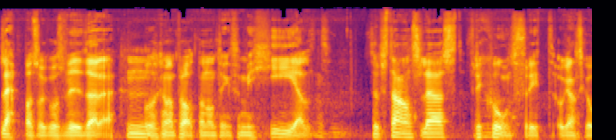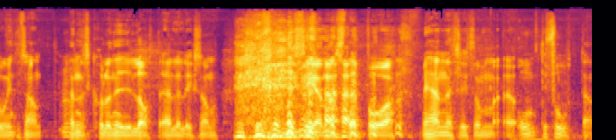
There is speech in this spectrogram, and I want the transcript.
släppas och gås vidare. Mm. Och då kan man prata om någonting som är helt substanslöst, friktionsfritt och ganska ointressant. Hennes kolonilott eller liksom det senaste på med hennes liksom eh, ont i foten.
